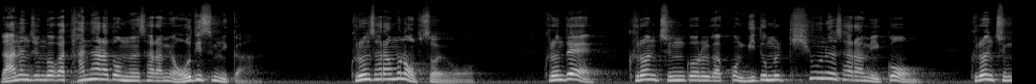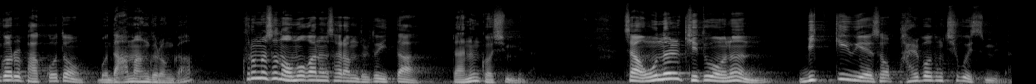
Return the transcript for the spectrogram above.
라는 증거가 단 하나도 없는 사람이 어디 있습니까? 그런 사람은 없어요. 그런데 그런 증거를 갖고 믿음을 키우는 사람이 있고 그런 증거를 받고도 뭐 나만 그런가? 그러면서 넘어가는 사람들도 있다라는 것입니다. 자, 오늘 기도원은 믿기 위해서 발버둥 치고 있습니다.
